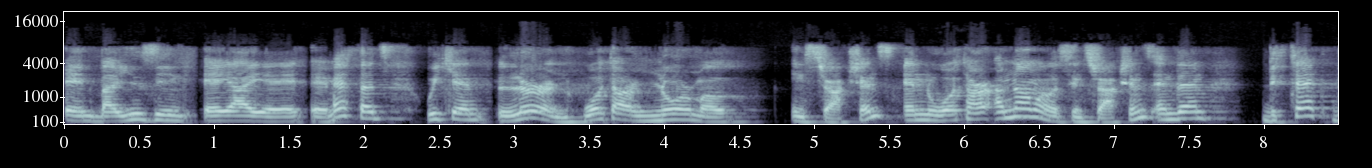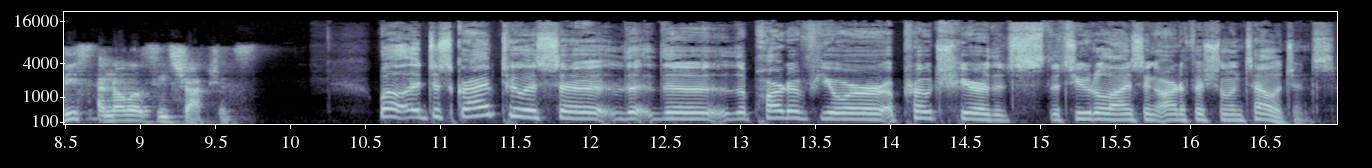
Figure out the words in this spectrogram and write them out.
and by using AI uh, methods, we can learn what are normal instructions and what are anomalous instructions, and then detect these anomalous instructions. Well, uh, describe to us uh, the, the the part of your approach here that's that's utilizing artificial intelligence.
